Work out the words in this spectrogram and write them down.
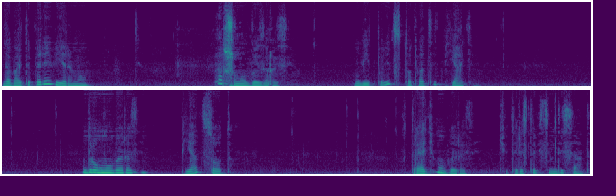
Давайте перевіримо. В першому виразі відповідь 125. У другому виразі 500. В третьому виразі 480.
